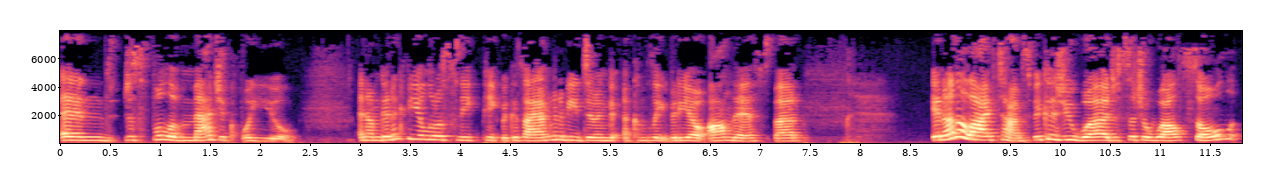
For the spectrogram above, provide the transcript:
and just full of magic for you. And I'm gonna give you a little sneak peek because I am gonna be doing a complete video on this, but in other lifetimes, because you were just such a wild soul,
